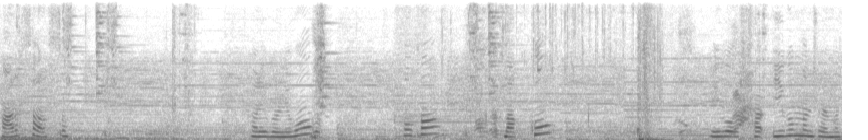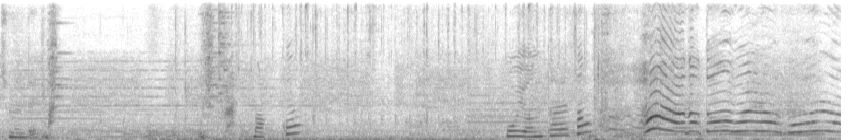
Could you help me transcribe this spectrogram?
알았어, 알았어. 다리 벌리고, 서서, 맞고, 이거, 자, 이것만 잘 맞추면 돼. 맞고, 오 연타해서, 하! 나 떠버려! 몰라!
